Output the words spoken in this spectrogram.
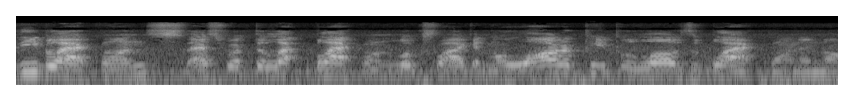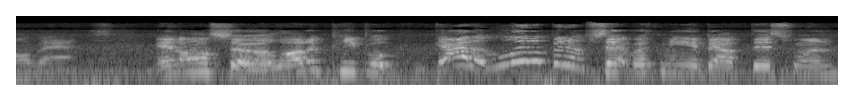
the black ones. That's what the black one looks like, and a lot of people love the black one and all that. And also, a lot of people got a little bit upset with me about this one,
